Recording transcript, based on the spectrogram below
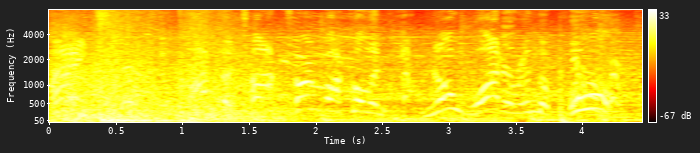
heights. Off the top turnbuckle and no water in the pool.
